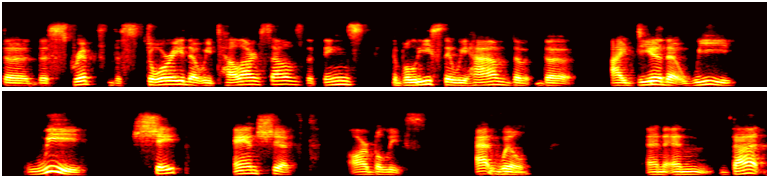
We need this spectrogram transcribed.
the the script, the story that we tell ourselves, the things, the beliefs that we have, the the idea that we we shape and shift our beliefs at mm-hmm. will and and that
